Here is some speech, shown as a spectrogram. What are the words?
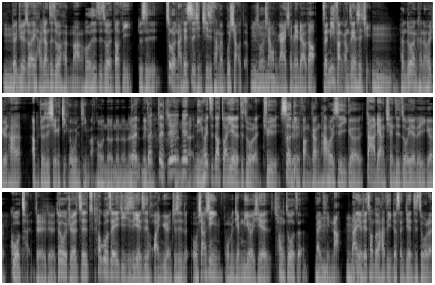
嗯。就会觉得说，哎、好像制作人很忙，或者是制作人到底就是做了哪些事情，其实他们不晓得。比如说像我们刚才前面聊到整理访纲这件事情，嗯，很多人可能会觉得他啊，不就是写个几个问题嘛？哦，no no no，那但那个但对，因为因为你会知道专业的制作人去设定对。访纲，它会是一个大量前置作业的一个过程。对对，对。所以我觉得这透过这一集，其实也是还原，就是我相信我们节目有一些创作者在听啦，嗯嗯。但有些创作者他自己就身兼制作人，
